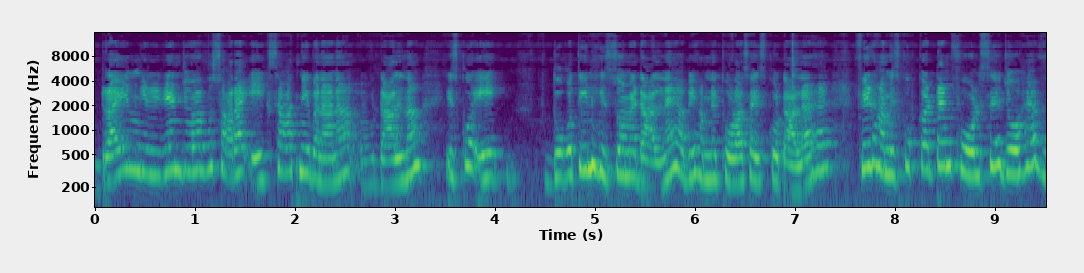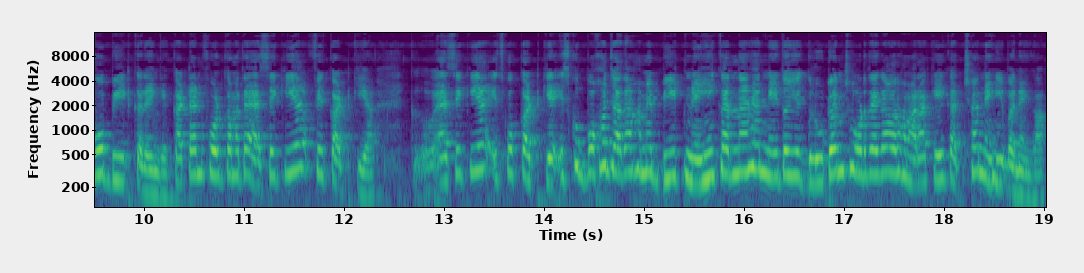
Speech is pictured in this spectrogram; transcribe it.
ड्राई इंग्रेडिएंट जो है वो सारा एक साथ नहीं बनाना, डालना। इसको एक, दो, तीन हिस्सों में डालना है। अभी हमने थोड़ा सा इसको डाला है। फिर हम इसको कट एंड फोल्ड से जो है वो बीट करेंगे। कट एंड फोल्ड का मतलब ऐसे किया, फिर कट किया। ऐसे किया, इसको कट किया। इसको बहुत ज़्यादा हमें बीट नहीं करना है, नहीं तो ये ग्लूटन छोड़ देगा और हमारा केक अच्छा नहीं बनेगा।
